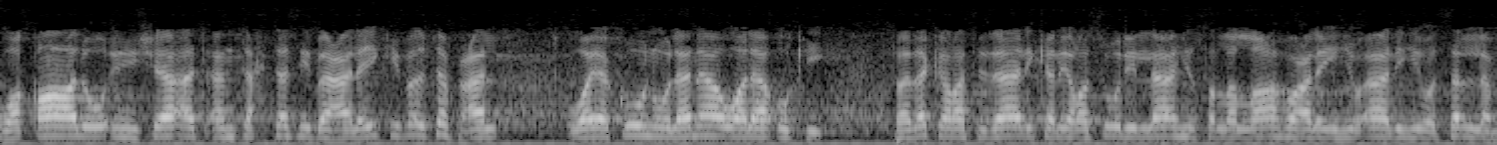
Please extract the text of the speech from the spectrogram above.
وقالوا إن شاءت أن تحتسب عليك فلتفعل ويكون لنا ولاؤك. فذكرت ذلك لرسول الله صلى الله عليه وآله وسلم.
